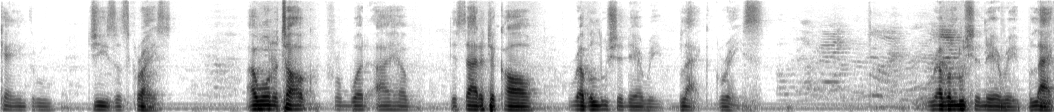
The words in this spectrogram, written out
came through Jesus Christ. I want to talk from what I have decided to call revolutionary black grace. Revolutionary black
